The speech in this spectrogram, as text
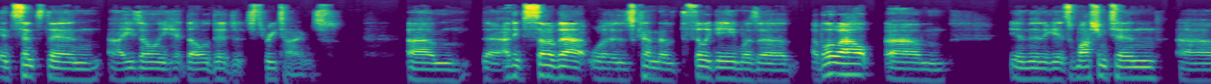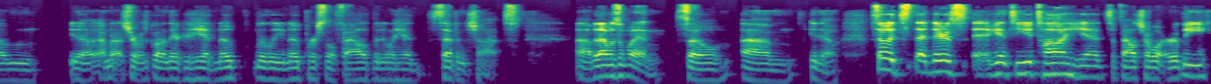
and since then, uh, he's only hit double digits three times. Um, uh, I think some of that was kind of the Philly game was a, a blowout. Um, and then against Washington, um, you know, I'm not sure what's going on there because he had no literally no personal fouls, but he only had seven shots uh, but that was a win. So um, you know, so it's uh, there's against Utah he had some foul trouble early,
